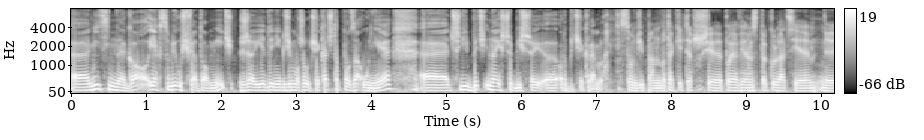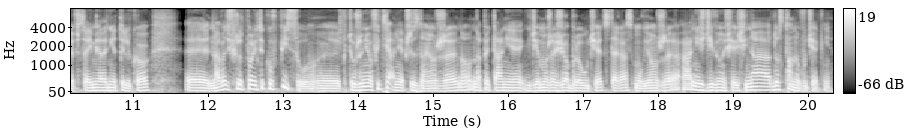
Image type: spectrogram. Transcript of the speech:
e, nic innego, jak sobie uświadomić, że jedynie gdzie może uciekać to poza Unię, e, czyli być na jeszcze bliższej e, orbicie Kremla. Sądzi pan, bo takie też się pojawiają spekulacje e, w Sejmie, ale nie tylko, nawet wśród polityków PiSu, e, którzy nieoficjalnie przyznają, że no, na pytanie, gdzie może Ziobro uciec, teraz mówią, że a nie zdziwią się, jeśli na, do Stanów ucieknie.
